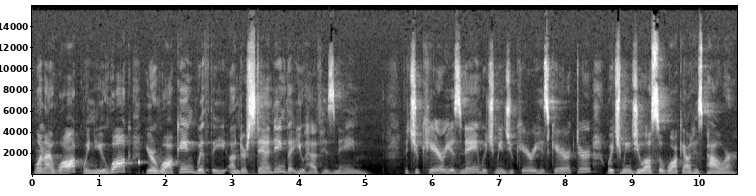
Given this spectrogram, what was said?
When I walk, when you walk, you're walking with the understanding that you have His name. That you carry his name, which means you carry his character, which means you also walk out his power.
